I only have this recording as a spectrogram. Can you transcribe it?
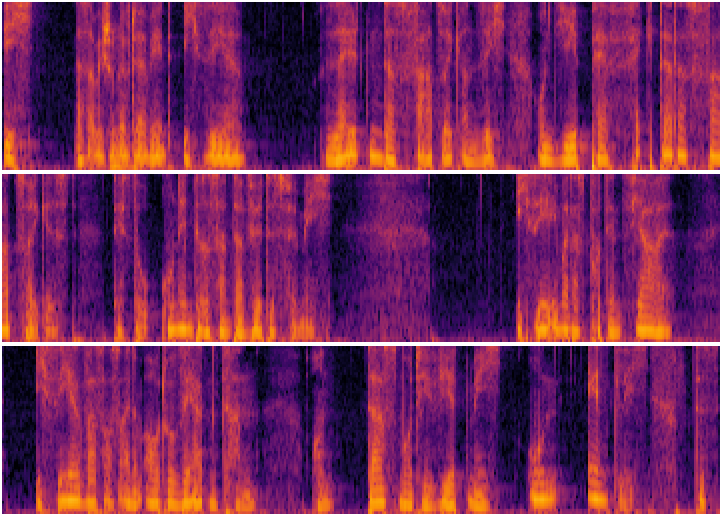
Ich, das habe ich schon öfter erwähnt, ich sehe selten das Fahrzeug an sich und je perfekter das Fahrzeug ist, desto uninteressanter wird es für mich. Ich sehe immer das Potenzial. Ich sehe, was aus einem Auto werden kann. Und das motiviert mich unendlich. Das,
